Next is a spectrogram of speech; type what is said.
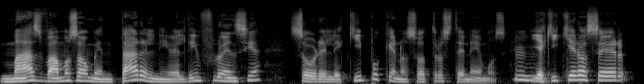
más vamos a aumentar el nivel de influencia sobre el equipo que nosotros tenemos. Y aquí quiero hacer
